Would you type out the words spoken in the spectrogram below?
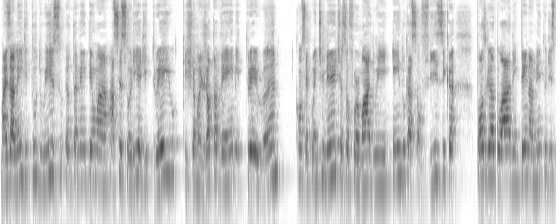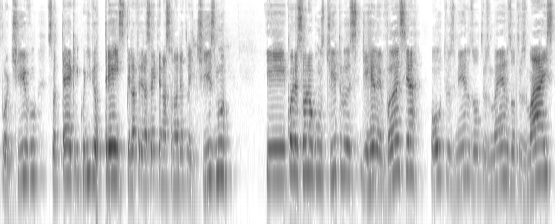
Mas, além de tudo isso, eu também tenho uma assessoria de trail que chama JVM Trail Run. Consequentemente, eu sou formado em educação física, pós-graduado em treinamento desportivo, sou técnico nível 3 pela Federação Internacional de Atletismo e coleciono alguns títulos de relevância, outros menos, outros menos, outros mais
